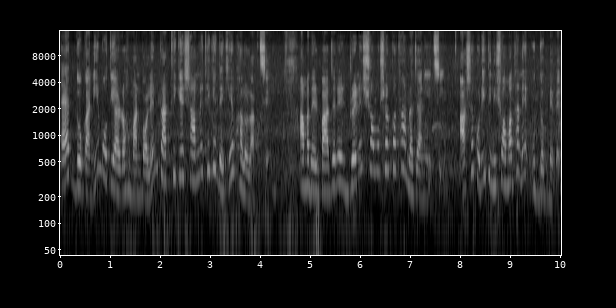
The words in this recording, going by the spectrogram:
এক দোকানি মতিয়ার রহমান বলেন, প্রার্থীকে সামনে থেকে দেখে ভালো লাগছে। আমাদের বাজারের ড্রেনেজ সমস্যার কথা আমরা জানিয়েছি। আশা করি তিনি সমাধানে উদ্যোগ নেবেন।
